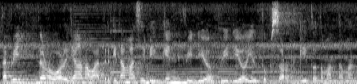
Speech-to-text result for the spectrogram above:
Tapi don't worry, jangan khawatir. Kita masih bikin video-video YouTube short gitu teman-teman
